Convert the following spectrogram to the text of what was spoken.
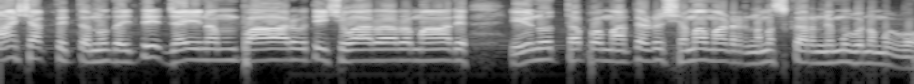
ನಾಶ ಆಗ್ತೈತೆ ಅನ್ನೋದೈತಿ ಜೈ ನಮ್ಮ ಪಾರ್ವತಿ ಶಿವಾರ ಮಹಾದೇವ್. ಏನೋ ತಪ್ಪ ಮಾತಾಡೋ ಕ್ಷಮ ಮಾಡ್ರಿ. ನಮಸ್ಕಾರ ನಿಮಗೂ ನಮಗೂ.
